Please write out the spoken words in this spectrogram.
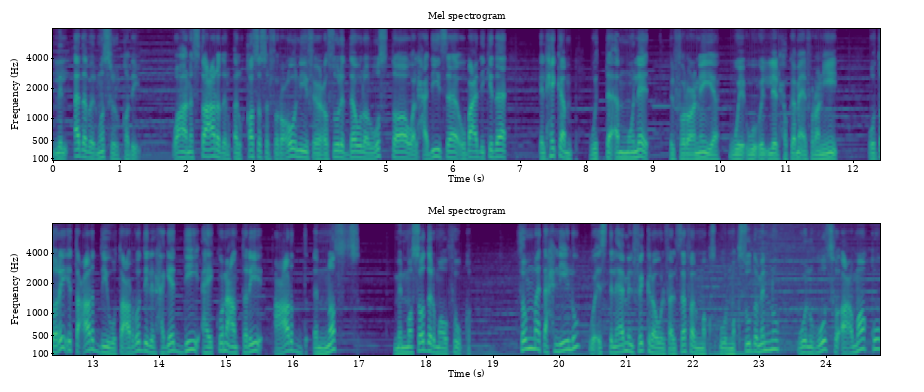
للأدب المصري القديم وهنستعرض القصص الفرعوني في عصور الدولة الوسطى والحديثة وبعد كده الحكم والتأملات الفرعونية للحكماء الفرعونيين. وطريقة عرضي وتعرضي للحاجات دي هيكون عن طريق عرض النص من مصادر موثوقة ثم تحليله واستلهام الفكرة والفلسفة المقص- والمقصودة منه والغوص في أعماقه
